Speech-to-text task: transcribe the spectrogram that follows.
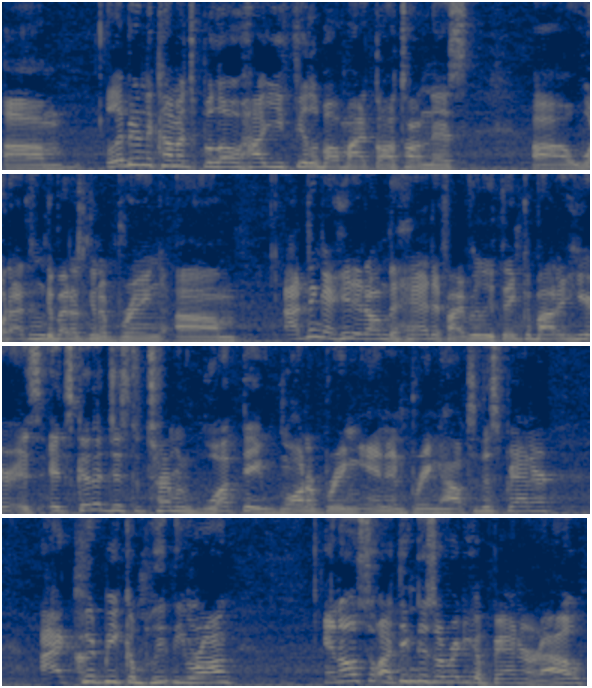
Um, let me know in the comments below how you feel about my thoughts on this. Uh, what I think the banner is going to bring. Um, I think I hit it on the head if I really think about it here. It's, it's going to just determine what they want to bring in and bring out to this banner. I could be completely wrong. And also, I think there's already a banner out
